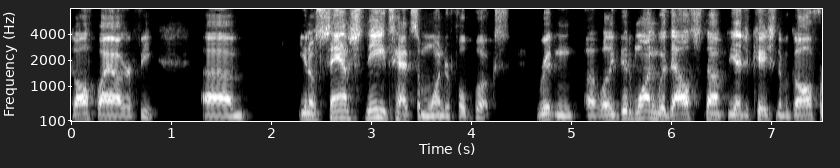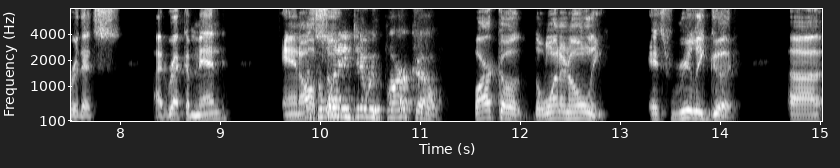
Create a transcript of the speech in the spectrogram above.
golf biography. Um, you know, Sam Snead's had some wonderful books written. Uh, well, he did one with Al Stump, The Education of a Golfer. That's I'd recommend. And that's also the one he did with Barkow. Barkow, the one and only. It's really good. Uh,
